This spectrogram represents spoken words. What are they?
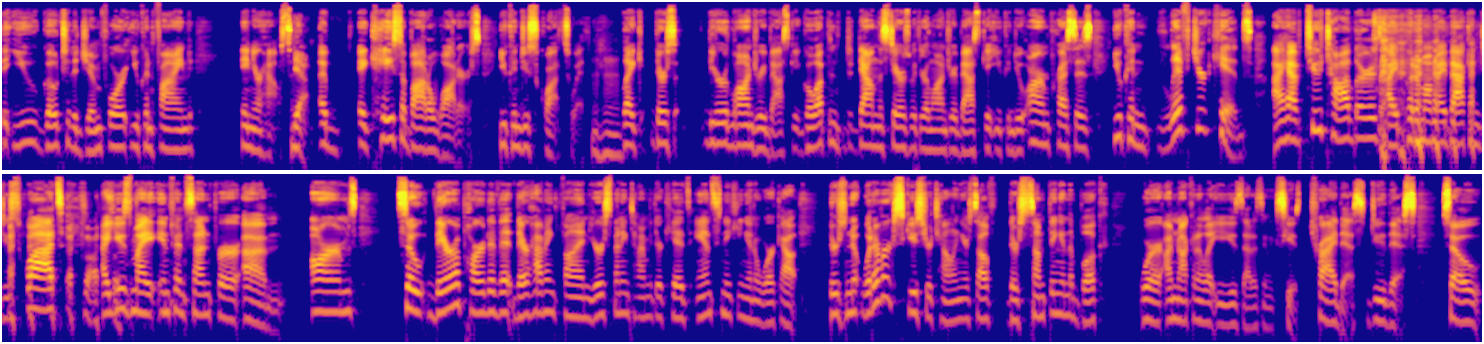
that you go to the gym for, you can find in your house. Yeah. A, a case of bottled waters you can do squats with. Mm-hmm. Like there's your laundry basket. Go up and down the stairs with your laundry basket. You can do arm presses. You can lift your kids. I have two toddlers. I put them on my back and do squats. I use my infant son for um, arms. So they're a part of it. They're having fun. You're spending time with your kids and sneaking in a workout. There's no whatever excuse you're telling yourself. There's something in the book where I'm not going to let you use that as an excuse. Try this. Do this. So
